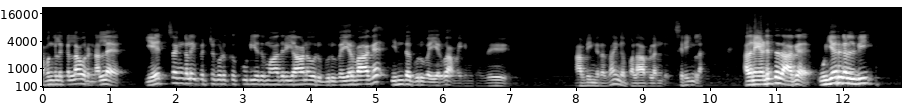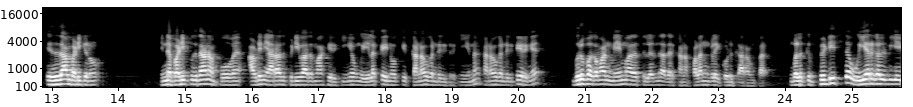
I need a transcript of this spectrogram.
அவங்களுக்கெல்லாம் ஒரு நல்ல ஏற்றங்களை பெற்றுக் கொடுக்கக்கூடியது மாதிரியான ஒரு குருபெயர்வாக இந்த குருபெயர்வு அமைகின்றது. அப்படிங்கிறது தான் இங்கே பலாபலன்கள். சரிங்களா? அதனை அடுத்ததாக உயர்கல்வி இதுதான் படிக்கணும். இந்த படிப்புக்கு தான் நான் போவேன் அப்படின்னு யாராவது பிடிவாதமாக இருக்கீங்க உங்கள் இலக்கை நோக்கி கனவு கண்டுகிட்டு இருக்கீங்கன்னா கனவு கண்டுகிட்டே இருங்க. குரு பகவான் மே மாதத்திலிருந்து அதற்கான பலன்களை கொடுக்க ஆரம்பிப்பார். உங்களுக்கு பிடித்த உயர்கல்வியை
